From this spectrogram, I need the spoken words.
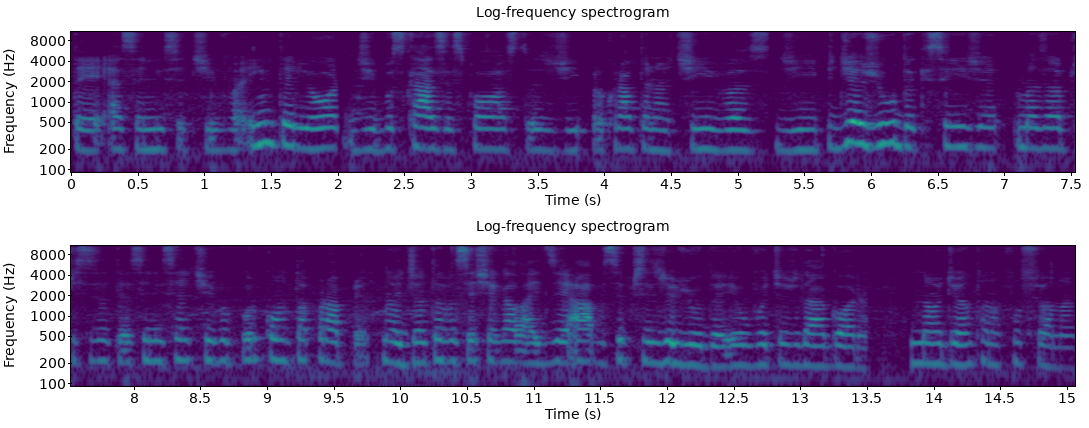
ter essa iniciativa interior de buscar as respostas, de procurar alternativas, de pedir ajuda que seja, mas ela precisa ter essa iniciativa por conta própria. Não adianta você chegar lá e dizer, ah, você precisa de ajuda, eu vou te ajudar agora. Não adianta, não funciona.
